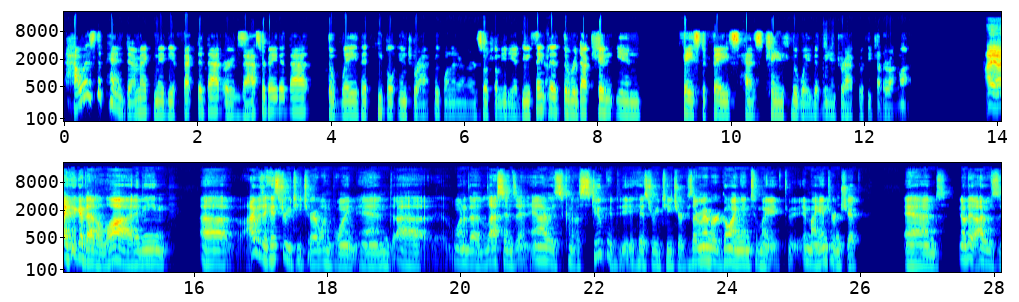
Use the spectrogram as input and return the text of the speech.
how has the pandemic maybe affected that or exacerbated that, the way that people interact with one another in social media? Do you think that the reduction in face to face has changed the way that we interact with each other online? I, I think of that a lot. I mean, uh, I was a history teacher at one point, and uh, one of the lessons, and, and I was kind of a stupid history teacher because I remember going into my in my internship, and you know, that I was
